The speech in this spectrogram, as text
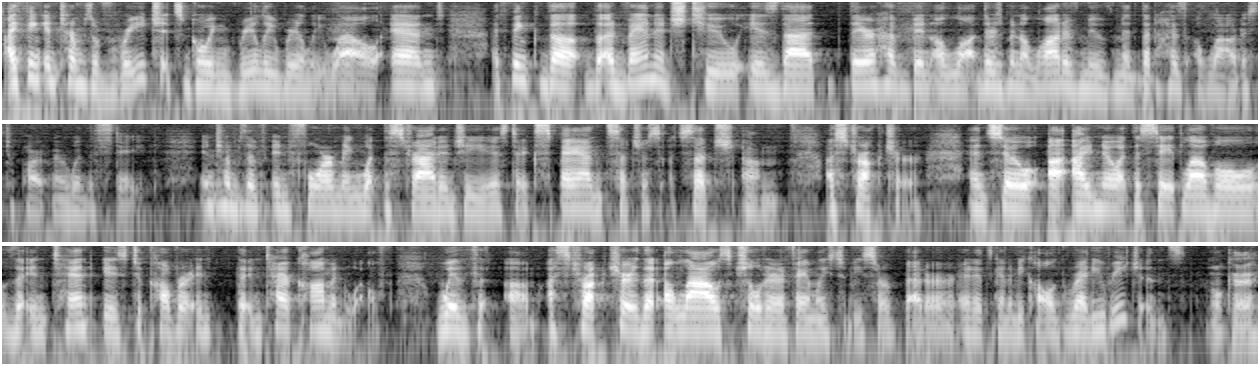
I think in terms of reach, it's going really, really well. And I think the, the advantage too is that there have been a lot, there's been a lot of movement that has allowed us to partner with the state in terms of informing what the strategy is to expand such a, such um, a structure. And so uh, I know at the state level, the intent is to cover in the entire Commonwealth with um, a structure that allows children and families to be served better, and it's going to be called Ready Regions. Okay.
